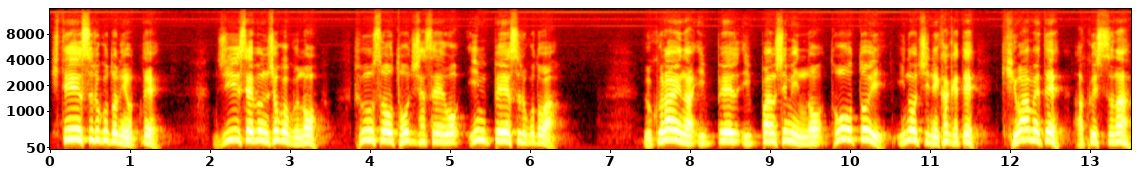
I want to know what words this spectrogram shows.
否定することによって G7 諸国の紛争当事者性を隠蔽することはウクライナ一一般市民の尊い命にかけて極めて悪質な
